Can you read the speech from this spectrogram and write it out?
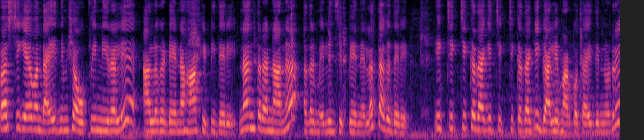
ಫಸ್ಟಿಗೆ ಒಂದು ಐದು ನಿಮಿಷ ಉಪ್ಪಿನ ನೀರಲ್ಲಿ ಆಲೂಗಡ್ಡೆಯನ್ನು ಹಾಕಿಟ್ಟಿದ್ದೆ ರೀ ನಂತರ ನಾನು ಅದರ ಮೇಲಿನ ಸಿಪ್ಪೆಯನ್ನೆಲ್ಲ ತೆಗೆದೆ ರೀ. ಈಗ ಚಿಕ್ಕ ಚಿಕ್ಕದಾಗಿ ಚಿಕ್ಕ ಚಿಕ್ಕದಾಗಿ ಗಾಲಿ ಮಾಡ್ಕೋತಾ ಇದ್ದೀನಿ ನೋಡ್ರಿ.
